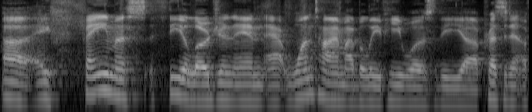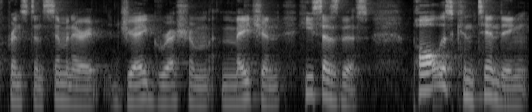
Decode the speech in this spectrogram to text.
Uh, a famous theologian, and at one time I believe he was the uh, president of Princeton Seminary, J. Gresham Machen, he says this Paul is contending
